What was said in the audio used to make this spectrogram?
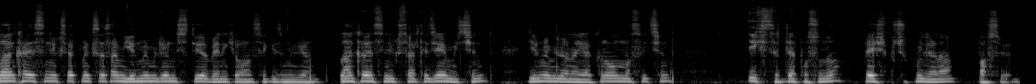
Lan kalesini yükseltmek istesem 20 milyon istiyor. Benimki 18 milyon. Lan kalesini yükselteceğim için 20 milyona yakın olması için X'tir deposunu 5,5 milyona basıyorum.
